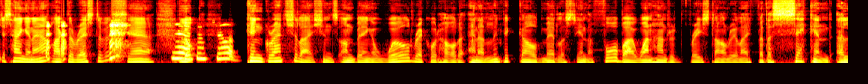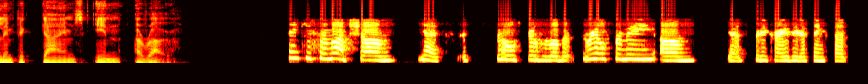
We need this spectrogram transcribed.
just hanging out like the rest of us. Yeah. Yeah, Look, just chilling. Congratulations on being a world record holder and Olympic gold medalist in the four x one hundred freestyle relay for the second Olympic Games in a row. Thank you so much. Um, yes, it still feels a little bit surreal for me. Um, yeah, it's pretty crazy to think that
